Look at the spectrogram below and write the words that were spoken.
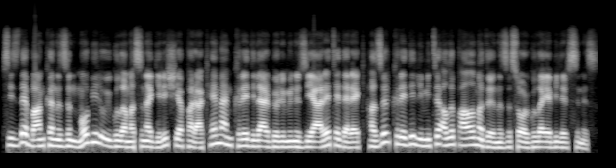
Siz de bankanızın mobil uygulamasına giriş yaparak hemen krediler bölümünü ziyaret ederek hazır kredi limiti alıp almadığınızı sorgulayabilirsiniz.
